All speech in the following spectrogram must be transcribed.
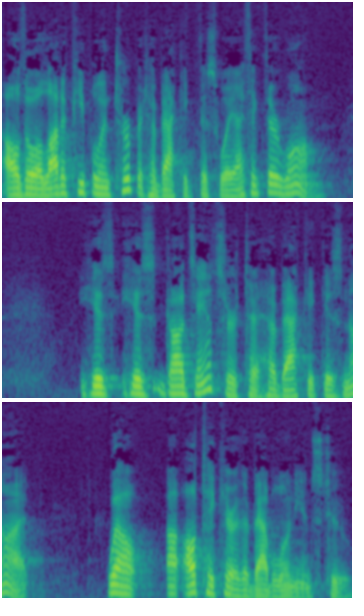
Although a lot of people interpret Habakkuk this way, I think they're wrong. His, his, God's answer to Habakkuk is not, well, I'll take care of the Babylonians too.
